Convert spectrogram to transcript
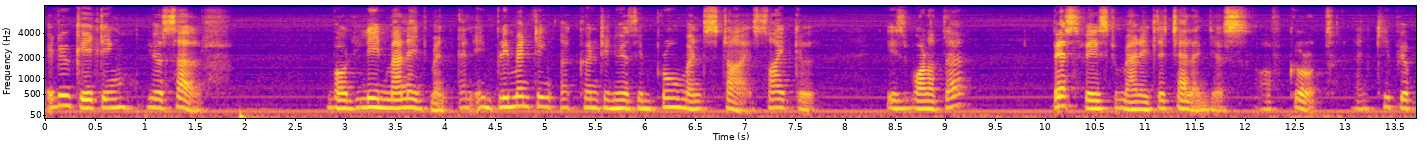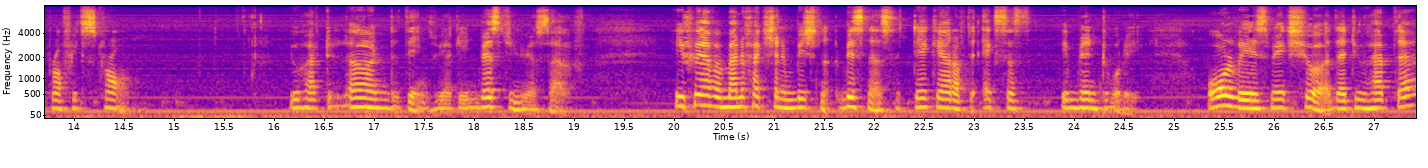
Educating yourself about lean management and implementing a continuous improvement style cycle is one of the best ways to manage the challenges of growth and keep your profit strong. You have to learn the things, you have to invest in yourself. If you have a manufacturing business, take care of the excess inventory. Always make sure that you have the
